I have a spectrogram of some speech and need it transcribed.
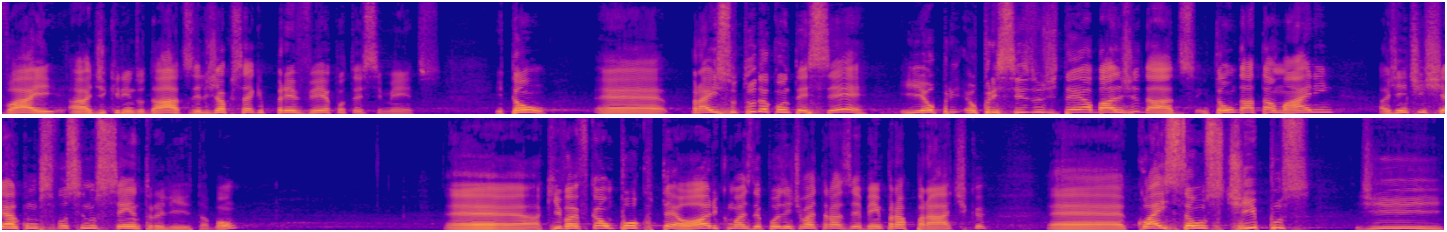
vai adquirindo dados, ele já consegue prever acontecimentos. Então, é, para isso tudo acontecer, e eu, eu preciso de ter a base de dados. Então, o data mining a gente enxerga como se fosse no centro ali, tá bom? É, aqui vai ficar um pouco teórico, mas depois a gente vai trazer bem para a prática. É, quais são os tipos de,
